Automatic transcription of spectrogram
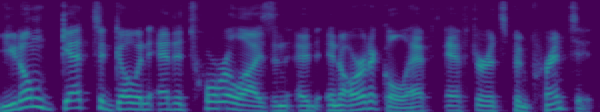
You don't get to go and editorialize an, an, an article after, after it's been printed.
